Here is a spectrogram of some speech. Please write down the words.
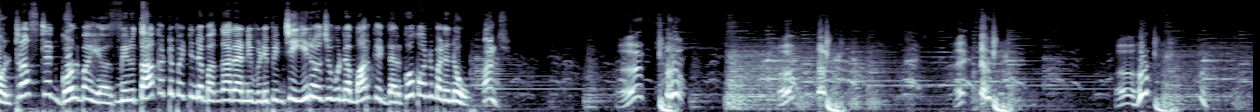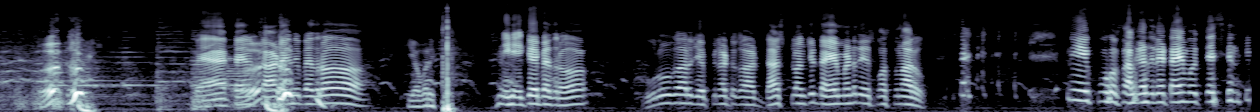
గోల్డ్ ట్రస్టెడ్ గోల్డ్ బయర్స్ మీరు తాకట్టు పెట్టిన బంగారాన్ని విడిపించి ఈ రోజు ఉన్న మార్కెట్ ధరకు కొనబడను. ఎవరికి? నీకే బెదరు గురువు గారు చెప్పినట్టుగా డస్ట్ నుంచి డైమండ్ తీసుకొస్తున్నారు. నీకు సలగదిలే టైం వచ్చేసింది.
